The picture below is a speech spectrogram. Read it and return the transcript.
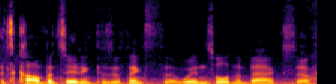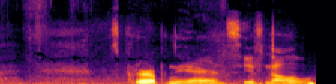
it's compensating because it thinks the wind's holding it back. So let's put her up in the air and see if Nala will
